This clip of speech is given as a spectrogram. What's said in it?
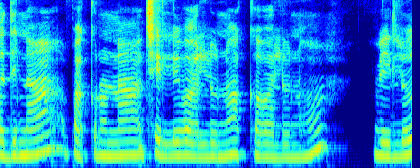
వదిన పక్కనున్న చెల్లి వాళ్ళును అక్క వాళ్ళును వీళ్ళు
